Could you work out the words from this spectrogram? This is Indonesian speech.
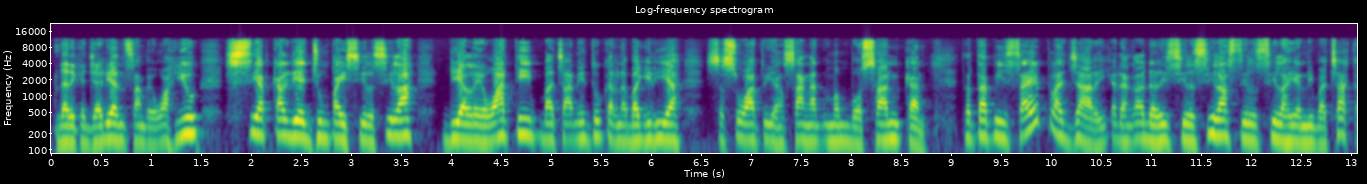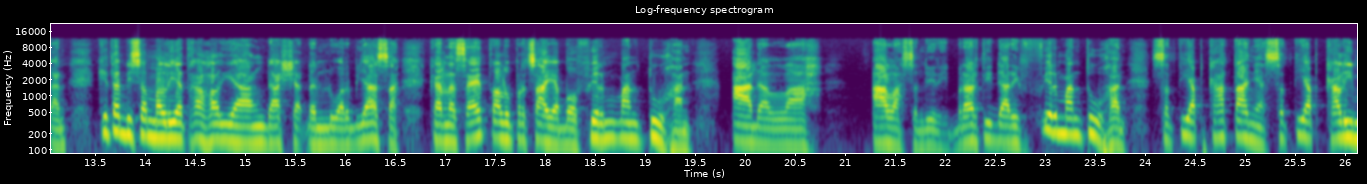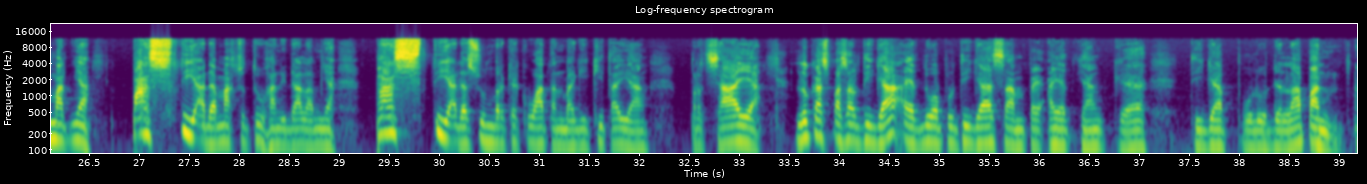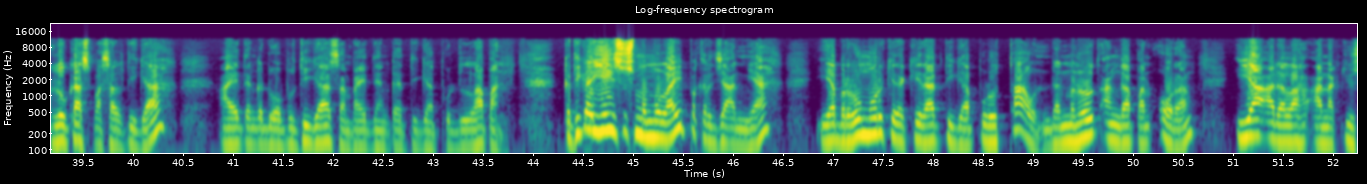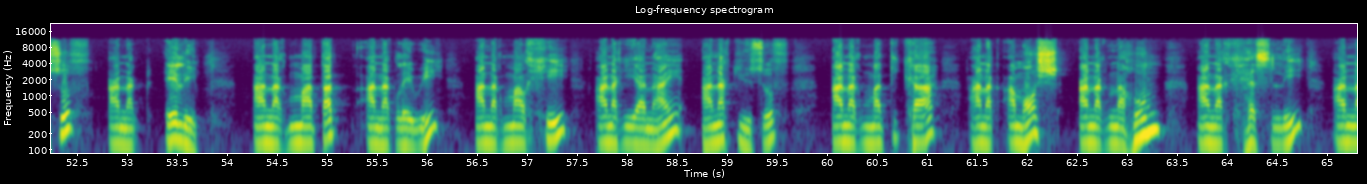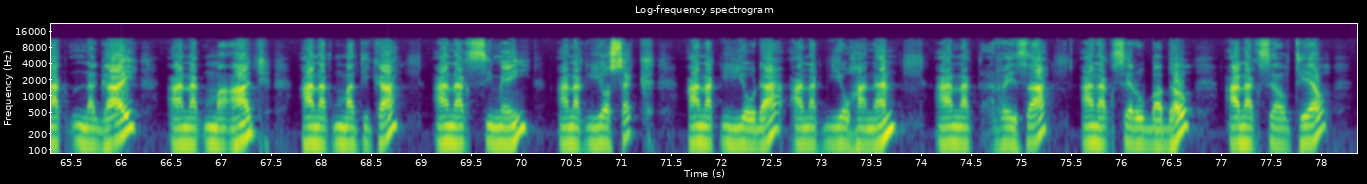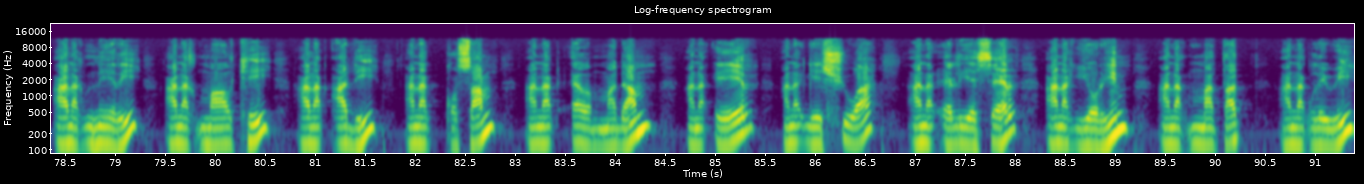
dari kejadian sampai wahyu setiap kali dia jumpai silsilah dia lewati bacaan itu karena bagi dia sesuatu yang sangat membosankan. Tetapi saya pelajari kadang-kadang dari silsilah-silsilah yang dibacakan kita bisa melihat hal-hal yang dahsyat dan luar biasa. Karena saya terlalu percaya bahwa firman Tuhan adalah Allah sendiri. Berarti dari firman Tuhan, setiap katanya, setiap kalimatnya pasti ada maksud Tuhan di dalamnya pasti ada sumber kekuatan bagi kita yang percaya. Lukas pasal 3 ayat 23 sampai ayat yang ke 38. Lukas pasal 3 ayat yang ke-23 sampai ayat yang ke-38. Ketika Yesus memulai pekerjaannya, ia berumur kira-kira 30 tahun dan menurut anggapan orang, ia adalah anak Yusuf, anak Eli, anak Matat, anak Lewi, anak Malchi, anak Yanai, anak Yusuf, anak Matika, anak Amos, anak Nahum, anak Hesli, anak Nagai, anak Maad, anak Matika, anak Simei, anak Yosek, anak Yoda, anak Yohanan, anak Reza, anak Serubabel, anak Seltiel, anak Neri, anak Malki, anak Adi, anak Kosam, anak El Madam, anak Er, anak Yeshua, anak Eliezer, anak Yorim, anak Matat, anak Lewi,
